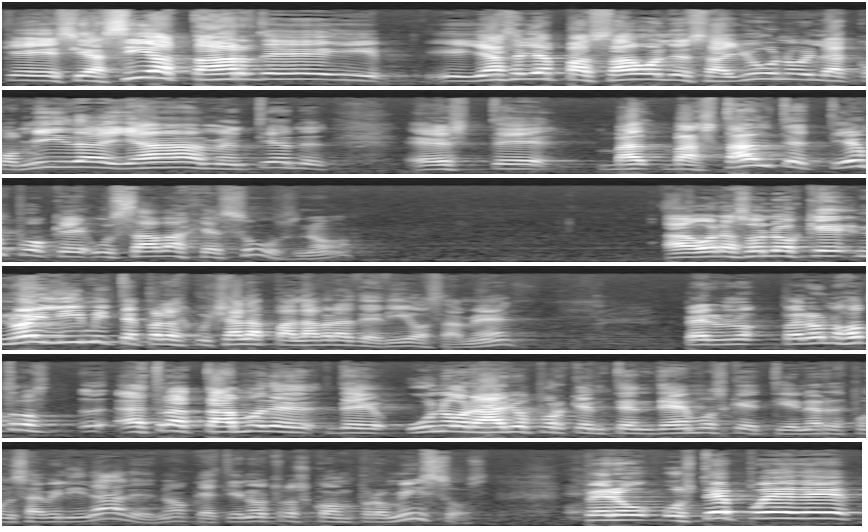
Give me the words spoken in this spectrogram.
se hacía tarde y, ya se había pasado el desayuno y la comida y ya, ¿me entiendes? Este, bastante tiempo que usaba Jesús, ¿no? Ahora, solo que no hay límite para escuchar la palabra de Dios, amén. Pero, nosotros eh, tratamos de, un horario porque entendemos que tiene responsabilidades, ¿no? que tiene otros compromisos. Pero usted puede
